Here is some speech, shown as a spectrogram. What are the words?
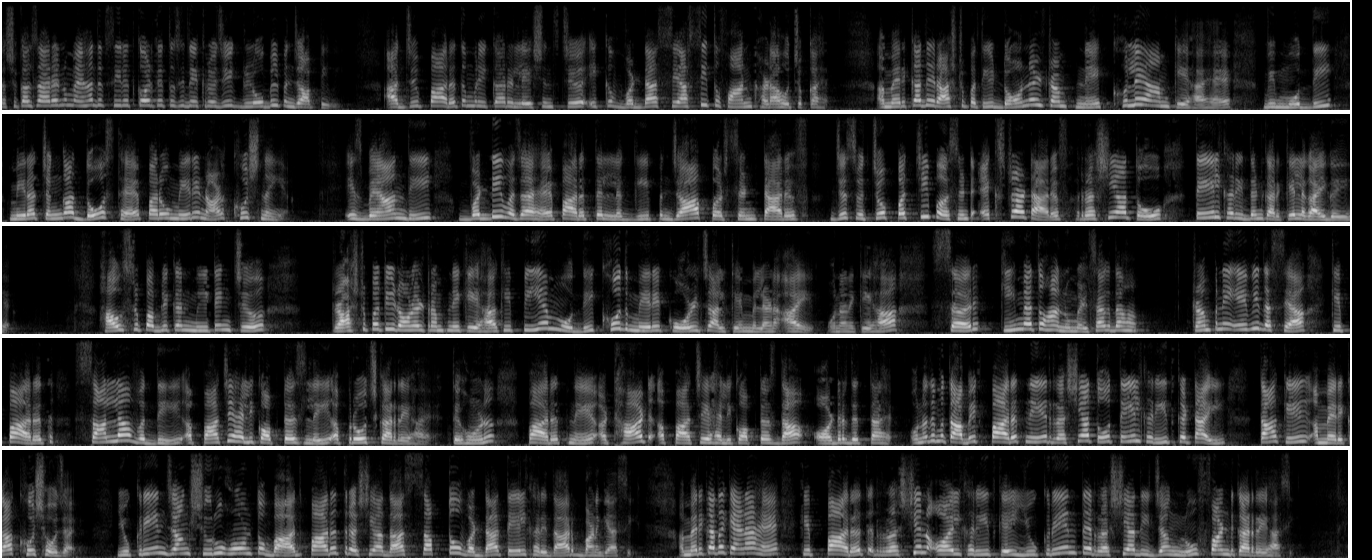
ਸਤਿ ਸ਼੍ਰੀ ਅਕਾਲ ਸਾਰਿਆਂ ਨੂੰ, ਮੈਂ ਹਾਂ ਦਫ਼ਸੀਰਤ ਕੌਰ ਤੇ ਤੁਸੀਂ ਦੇਖ ਰਹੇ ਹੋ ਜੀ ਗਲੋਬਲ ਪੰਜਾਬ ਟੀਵੀ ਅੱਜ ਭਾਰਤ ਅਮਰੀਕਾ ਰਿਲੇਸ਼ਨਸ 'ਚ ਇੱਕ ਵੱਡਾ ਸਿਆਸੀ ਤੂਫਾਨ ਖੜਾ ਹੋ ਚੁੱਕਾ ਹੈ। ਅਮਰੀਕਾ ਦੇ ਰਾਸ਼ਟਰਪਤੀ ਡੋਨਲਡ ਟਰੰਪ ਨੇ ਖੁੱਲੇਆਮ ਕਿਹਾ ਹੈ ਵੀ ਮੋਦੀ ਮੇਰਾ ਚੰਗਾ ਦੋਸਤ ਹੈ, ਪਰ ਉਹ ਮੇਰੇ ਨਾਲ ਖੁਸ਼ ਨਹੀਂ ਹੈ। ਇਸ ਬਿਆਨ ਦੀ ਵੱਡੀ ਵਜ੍ਹਾ ਹੈ ਭਾਰਤ ਤੇ ਲੱਗੀ 50% ਟੈਰਿਫ ਜਿਸ ਵਿੱਚੋਂ 25% ਐਕਸਟਰਾ ਟੈਰਿਫ ਰਸ਼ੀਆ ਤੋਂ ਤੇਲ ਖਰੀਦਣ ਕਰਕੇ ਲਗਾਈ ਗਈ ਹੈ। ਹਾਊਸ ਰਿਪਬਲਿਕਨ ਮੀਟਿੰਗ 'ਚ ਰਾਸ਼ਟਰਪਤੀ ਡੋਨਲਡ ਟਰੰਪ ਨੇ ਕਿਹਾ ਕਿ ਪੀਐਮ ਮੋਦੀ ਖੁਦ ਮੇਰੇ ਕੋਲ ਚੱਲ ਕੇ ਮਿਲਣ ਆਏ। ਉਹਨਾਂ ਨੇ ਕਿਹਾ, ਸਰ, ਕੀ ਮੈਂ ਤੁਹਾਨੂੰ ਮਿਲ ਸਕਦਾ ਹਾਂ? ਟਰੰਪ ਨੇ ਇਹ ਵੀ ਦੱਸਿਆ ਕਿ ਭਾਰਤ ਸਾਲਾਂ ਵੱਧੀ ਅਪਾਚੇ ਹੈਲੀਕਾਪਟਰਸ ਲਈ ਅਪਰੋਚ ਕਰ ਰਿਹਾ ਹੈ ਤੇ ਹੁਣ ਭਾਰਤ ਨੇ 68 ਅਪਾਚੇ ਹੈਲੀਕਾਪਟਰਸ ਦਾ ਆਰਡਰ ਦਿੱਤਾ ਹੈ। ਉਹਨਾਂ ਦੇ ਮੁਤਾਬਿਕ ਭਾਰਤ ਨੇ ਰਸ਼ੀਆ ਤੋਂ ਤੇਲ ਖਰੀਦ ਘਟਾਈ ਤਾਂ ਕਿ ਅਮਰੀਕਾ ਖੁਸ਼ ਹੋ ਜਾਏ। ਯੂਕਰੇਨ ਜੰਗ ਸ਼ੁਰੂ ਹੋਣ ਤੋਂ ਬਾਅਦ ਭਾਰਤ ਰਸ਼ੀਆ ਦਾ ਸਭ ਤੋਂ ਵੱਡਾ ਤੇਲ ਖਰੀਦਾਰ ਬਣ ਗਿਆ ਸੀ। ਅਮਰੀਕਾ ਦਾ ਕਹਿਣਾ ਹੈ ਕਿ ਭਾਰਤ ਰਸ਼ੀਅਨ ਆਇਲ ਖਰੀਦ ਕੇ ਯੂਕਰੇਨ ਤੇ ਰਸ਼ੀਆ ਦੀ ਜੰਗ ਨੂੰ ਫੰਡ ਕਰ ਰਿਹਾ ਸੀ।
